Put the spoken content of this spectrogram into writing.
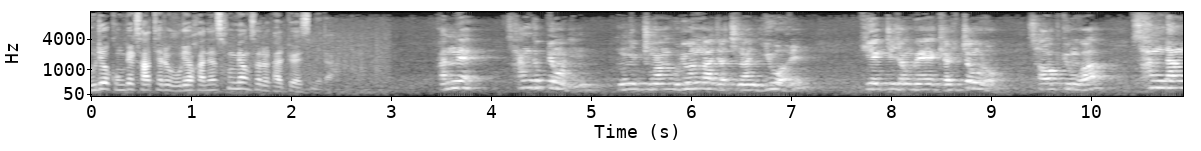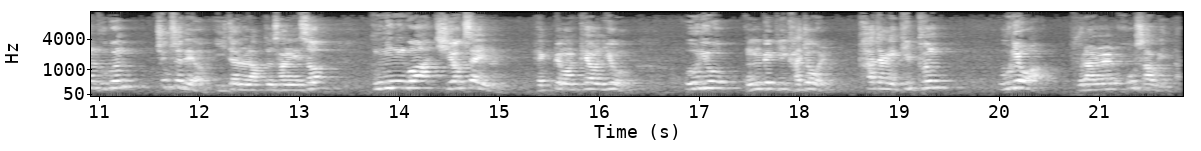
의료 공백 사태를 우려하는 성명서를 발표했습니다. 관내 상급병원인 국립중앙의료원마저 지난 2월 기획재정부의 결정으로 사업 규모가 상당 부분 축소되어 이전을 앞둔 상황에서 국민과 지역사회는 백병원 폐원 이후 의료 공백이 가져올 가장의 깊은 우려와 불안을 호소하고 있다.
